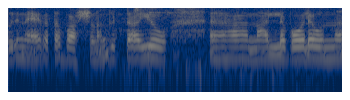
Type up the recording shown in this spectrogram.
ഒരു നേരത്തെ ഭക്ഷണം കിട്ടായോ? നല്ല പോലെ ഒന്ന്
